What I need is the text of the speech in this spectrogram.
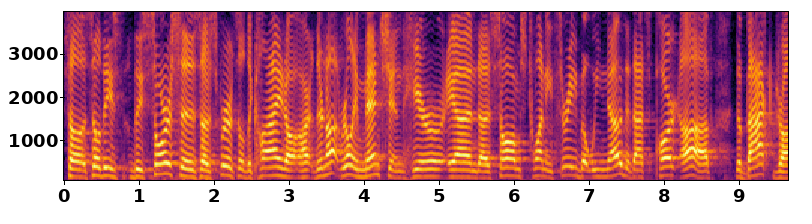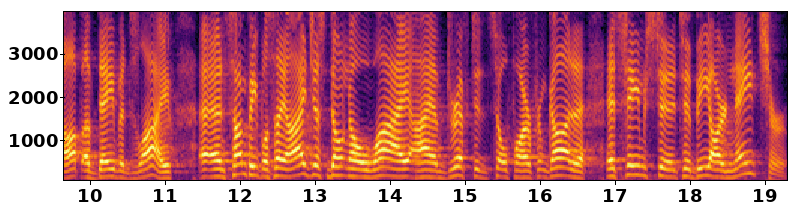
So, so these, these sources of spiritual decline are, they're not really mentioned here in uh, Psalms 23, but we know that that's part of the backdrop of David's life. And some people say, I just don't know why I have drifted so far from God. It seems to, to be our nature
